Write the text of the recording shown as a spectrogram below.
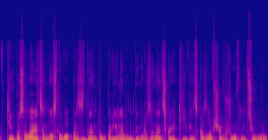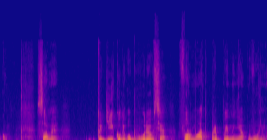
Втім, посилається на слова президента України Володимира Зеленського, які він сказав ще в жовтні цього року. Саме тоді, коли обговорювався формат припинення вогню.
